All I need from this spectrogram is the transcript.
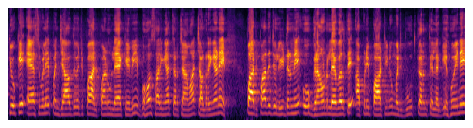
ਕਿਉਂਕਿ ਇਸ ਵੇਲੇ ਪੰਜਾਬ ਦੇ ਵਿੱਚ ਭਾਜਪਾ ਨੂੰ ਲੈ ਕੇ ਵੀ ਬਹੁਤ ਸਾਰੀਆਂ ਚਰਚਾਵਾਂ ਚੱਲ ਰਹੀਆਂ ਨੇ। ਭਾਜਪਾ ਦੇ ਜੋ ਲੀਡਰ ਨੇ, ਉਹ ਗਰਾਊਂਡ ਲੈਵਲ ਤੇ ਆਪਣੀ ਪਾਰਟੀ ਨੂੰ ਮਜ਼ਬੂਤ ਕਰਨ ਤੇ ਲੱਗੇ ਹੋਏ ਨੇ।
